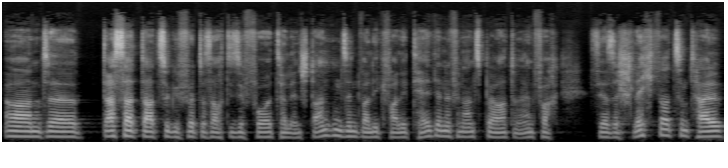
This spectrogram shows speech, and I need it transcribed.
Und äh, das hat dazu geführt, dass auch diese Vorurteile entstanden sind, weil die Qualität in der Finanzberatung einfach sehr, sehr schlecht war zum Teil.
